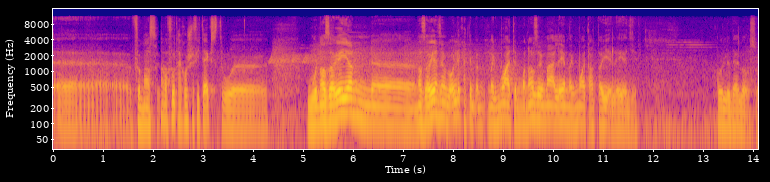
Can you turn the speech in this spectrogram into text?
آه، في مصر. المفروض هيخش فيه text و ونظريا آه، نظريا زي ما بقول لك هتبقى مجموعة المناظر مع اللي هي مجموعة على الطريق اللي هي دي. كل ده الاقصر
